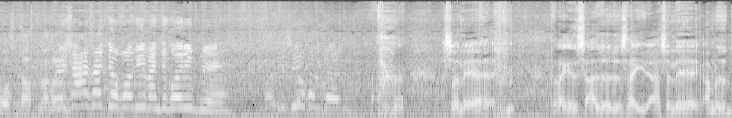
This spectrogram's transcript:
অবস্থা আপনারা? মানে করবেন আসলে তারা কিন্তু সাহায্য চাইরা আসলে আমরা যত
